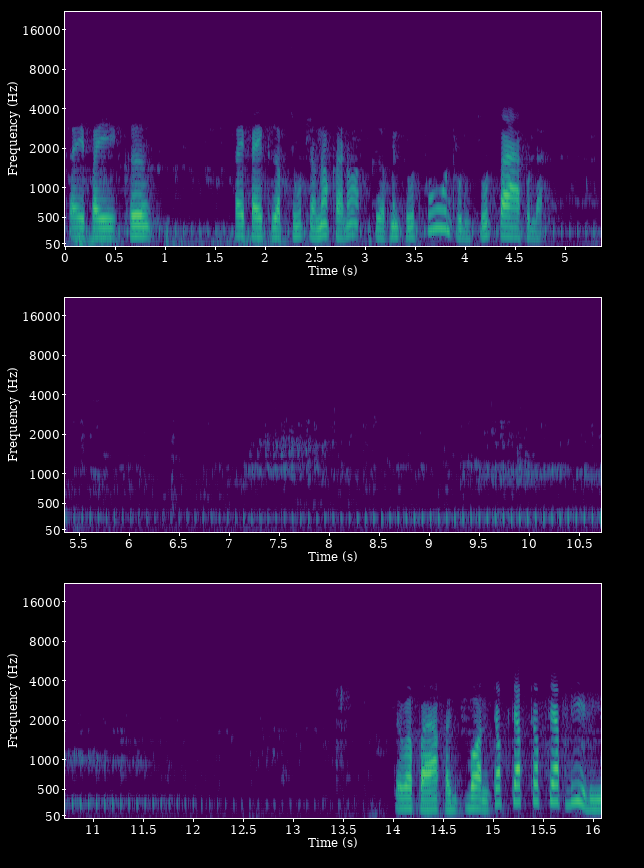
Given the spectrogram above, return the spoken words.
ใส่ไปเครื่องใส่ไปเกือบสุดแล้วเนาะค่ะเนาะเกือบมันสุดพูนถุนสุดปลาพุ่นละ แต่ว่าปลาก็บ่อนจับจับจับจับดีดี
